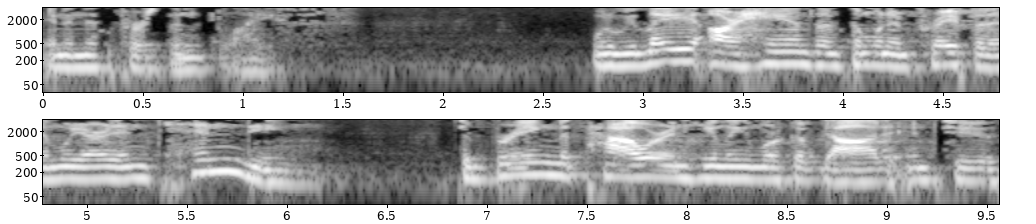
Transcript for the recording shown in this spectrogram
and in this person's life. When we lay our hands on someone and pray for them, we are intending to bring the power and healing work of God into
